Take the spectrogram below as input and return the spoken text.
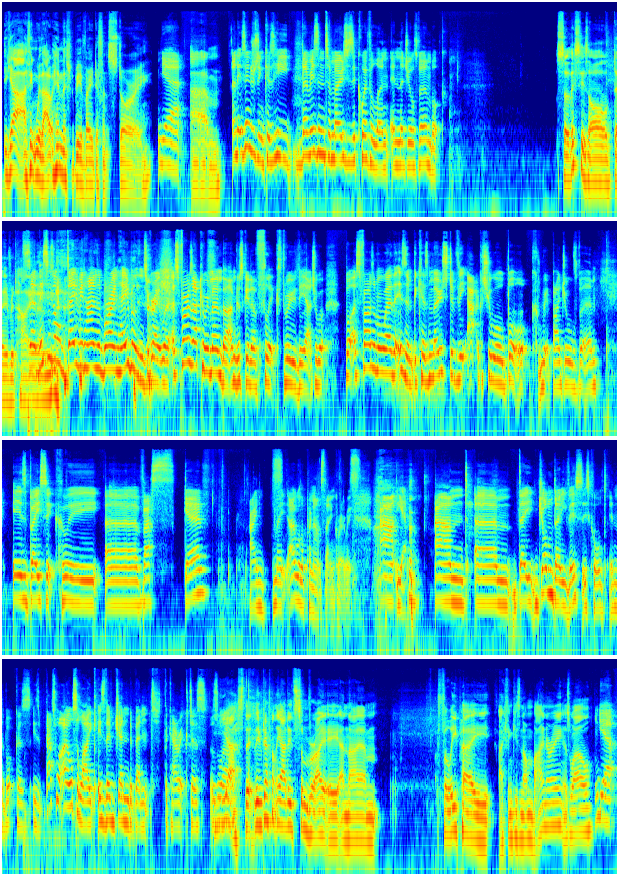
yeah, I think without him this would be a very different story. Yeah. Um And it's interesting because he there isn't a Moses equivalent in the Jules Verne book. so this is all David Hine. So this is all David Hines and Brian Haberlin's great work. As far as I can remember, I'm just gonna flick through the actual book. But as far as I'm aware, there isn't because most of the actual book written by Jules Verne is basically uh, Vasquez. I may I will have pronounced that incorrectly. Uh, yeah. And um, they John Davis is called in the book because that's what I also like is they've gender bent the characters as well. Yes, they, they've definitely added some variety and um Felipe I think is non-binary as well, Yeah.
